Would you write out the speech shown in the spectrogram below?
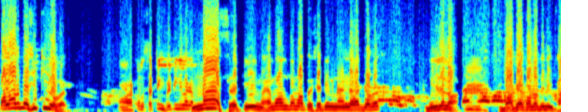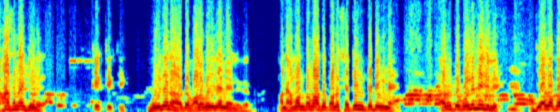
পালার বেশি কি হবে? কোনো সেটিং ফিটিং লাগাবে না সেটিং হেমন্ত মাত্র সেটিং নাই লাগা যাবে বুঝলে না? বাঘে কোনোদিন ঘাস নাই চড়ে ঠিক ঠিক ঠিক। বুঝলে না? ওটা ভালো করে জানলে নেবে মানে হেমন্ত মাত্র কোনো সেটিং টেটিং নেই। আমি তো বলে নিয়েছিলি। যে লোকে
